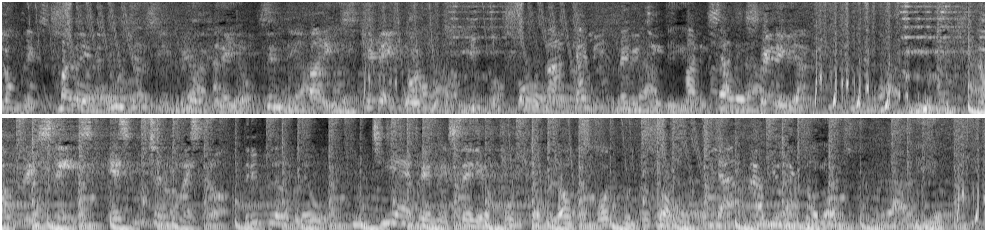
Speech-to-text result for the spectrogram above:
Londres, Madrid, Jersey, Río de Janeiro, Sydney, París, Quebec, Toronto, Quito, Miami, Medellín, Manizales, Pereira. Londres 6, escucha lo nuestro. www.gfmstereo.blogspot.com La radio de todos. Radio.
